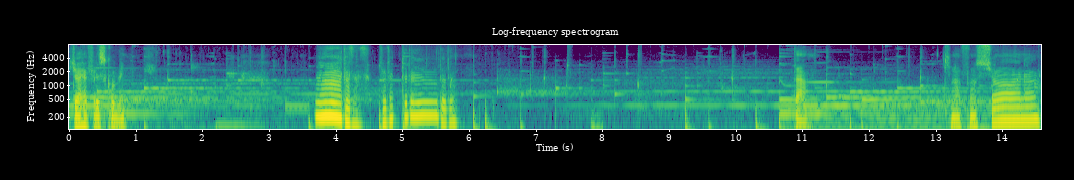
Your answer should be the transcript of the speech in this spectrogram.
Já refrescou bem. Tá. Que não funciona.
